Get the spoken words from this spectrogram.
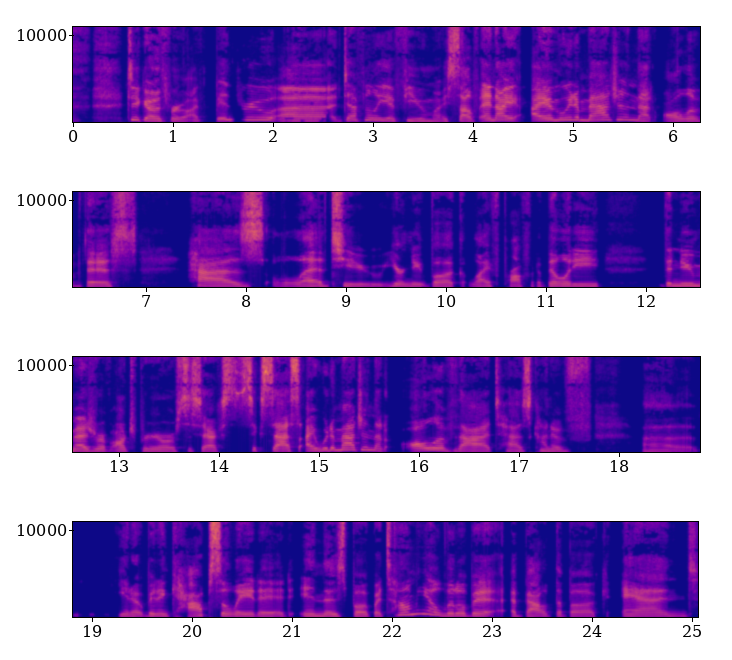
to go through. I've been through uh, definitely a few myself, and I I would imagine that all of this has led to your new book, Life Profitability, the new measure of entrepreneurial success. Success. I would imagine that all of that has kind of uh, you know been encapsulated in this book. But tell me a little bit about the book and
